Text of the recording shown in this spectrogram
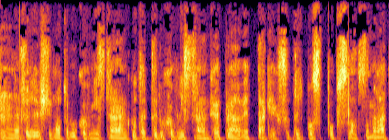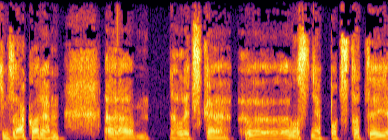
především na tu duchovní stránku, tak ta duchovní stránka je právě tak, jak se teď popsal. To znamená tím základem um, lidské uh, vlastně podstaty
